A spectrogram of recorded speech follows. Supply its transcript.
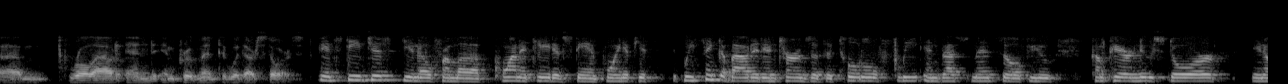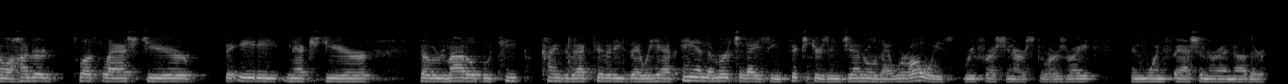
Um, rollout and improvement with our stores. And Steve, just, you know, from a quantitative standpoint, if you we think about it in terms of the total fleet investment, so if you compare new store, you know, 100+ last year, the 80 next year, the remodel boutique kinds of activities that we have, and the merchandising fixtures in general that we're always refreshing our stores, right, in one fashion or another.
